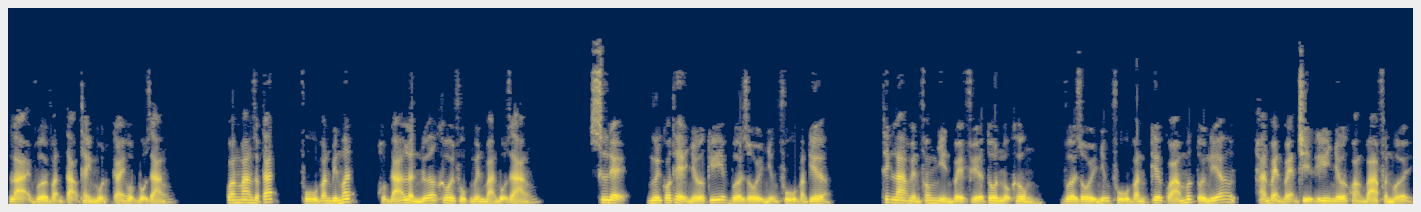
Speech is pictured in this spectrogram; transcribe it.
lại vừa vận tạo thành một cái hộp bộ dáng. Quan g mang dập tắt, phù văn biến mất, hộp đá lần nữa khôi phục nguyên bản bộ dáng. Sư đệ, ngươi có thể nhớ kỹ vừa rồi những phù văn kia thích la huyền phong nhìn về phía tôn ngộ không, vừa rồi những phù văn kia quá mức tối nghĩa, hắn vẹn vẹn chỉ ghi nhớ khoảng ba phần mười,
